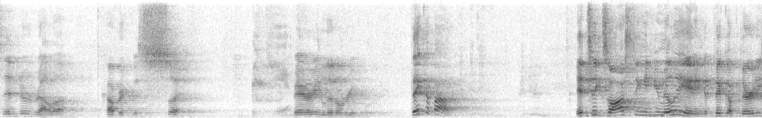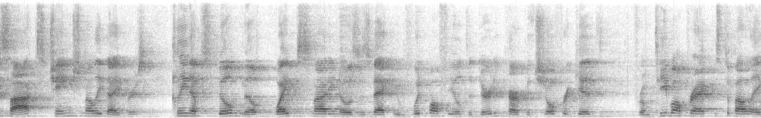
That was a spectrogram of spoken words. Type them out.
Cinderella covered with soot very little reward. Think about it. It's exhausting and humiliating to pick up dirty socks, change smelly diapers, clean up spilled milk, wipe snotty noses, vacuum football fields, a dirty carpet, chauffeur kids from t-ball practice to ballet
